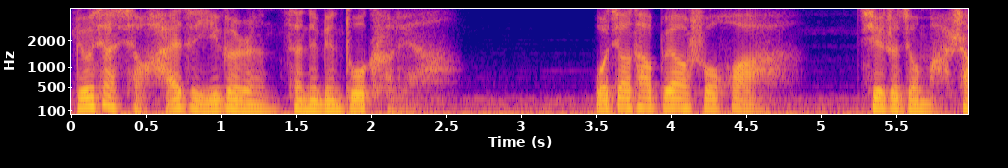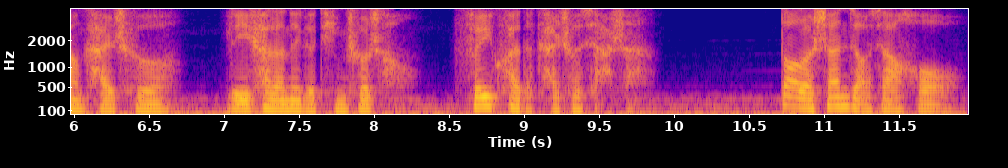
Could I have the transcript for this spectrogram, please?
留下小孩子一个人在那边多可怜啊！”我叫他不要说话，接着就马上开车离开了那个停车场，飞快地开车下山。到了山脚下后，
